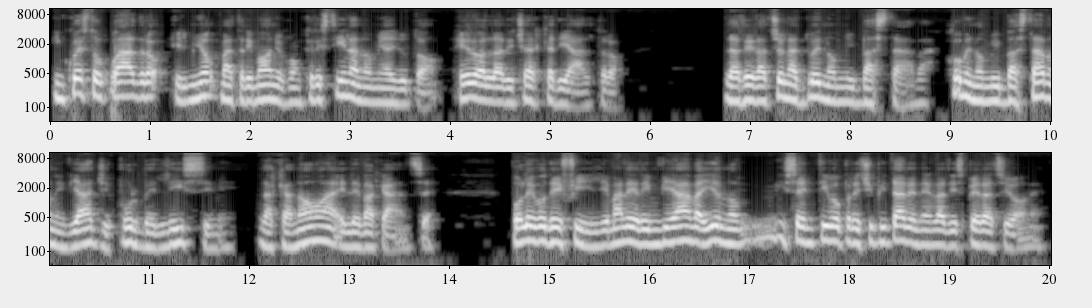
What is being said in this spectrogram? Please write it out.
In questo quadro il mio matrimonio con Cristina non mi aiutò, ero alla ricerca di altro la relazione a due non mi bastava, come non mi bastavano i viaggi pur bellissimi, la canoa e le vacanze. Volevo dei figli, ma le rinviava e io non mi sentivo precipitare nella disperazione.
